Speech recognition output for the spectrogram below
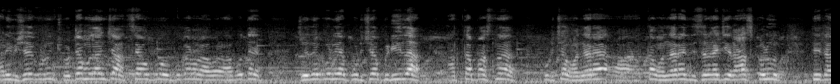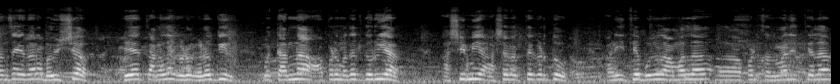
आणि विशेष करून छोट्या मुलांच्या हातच्या उप उपक्रम राब- राबवत आहेत. जेणेकरून या पुढच्या पिढीला आत्तापासनं पुढच्या होणाऱ्या आत्ता आता होणाऱ्या निसर्गाची रास कळून ते त्यांचं येणारं भविष्य हे चांगलं घड घडवतील व त्यांना आपण मदत करूया अशी मी आशा व्यक्त करतो. आणि इथे बोलून आम्हाला आपण सन्मानित केलं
